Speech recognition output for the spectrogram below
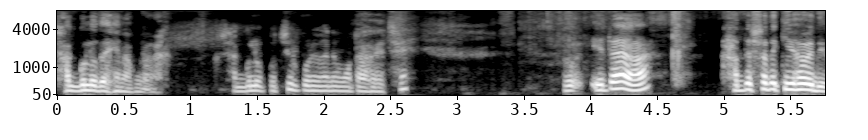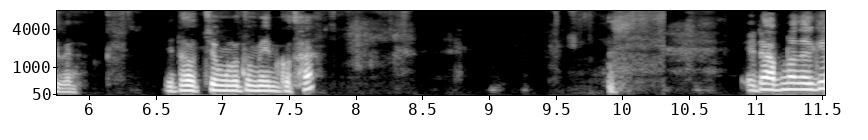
শাকগুলো দেখেন আপনারা। শাকগুলো প্রচুর পরিমাণে মোটা হয়েছে। তো এটা খাদ্যের সাথে কীভাবে দিবেন? এটা হচ্ছে মূলত মেইন কথা। এটা আপনাদেরকে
